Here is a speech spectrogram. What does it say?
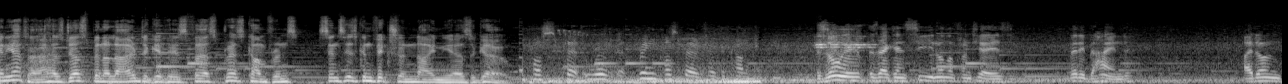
Kenyatta has just been allowed to give his first press conference since his conviction nine years ago. Prosper will bring prosperity to the country. As long as I can see, Northern Frontier is very behind. I don't,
